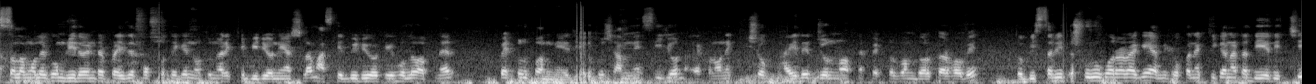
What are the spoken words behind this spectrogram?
আসসালামু আলাইকুম, হৃদয় এন্টারপ্রাইজের পক্ষ থেকে নতুন আরেকটি ভিডিও নিয়ে আসলাম। আজকের ভিডিওটি হলো আপনার পেট্রোল পাম্প নিয়ে। যেহেতু সামনে সিজন এখন অনেক কৃষক ভাইদের জন্য আপনার পেট্রোল পাম্প দরকার হবে। তো বিস্তারিত শুরু করার আগে আমি দোকানের ঠিকানাটা দিয়ে দিচ্ছি।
